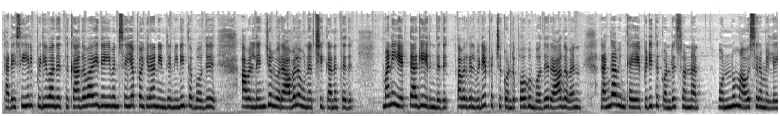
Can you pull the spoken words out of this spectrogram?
கடைசியில் பிடிவாதத்துக்காகவா இதை இவன் செய்யப்போகிறான் என்று நினைத்தபோது அவள் நெஞ்சுள் ஒரு அவல உணர்ச்சி கனத்தது. மணி எட்டாகி இருந்தது. அவர்கள் விடைபெற்று கொண்டு போகும்போது ராகவன் ரங்காவின் கையை பிடித்து கொண்டு சொன்னான் ஒன்றும் அவசரமில்லை.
